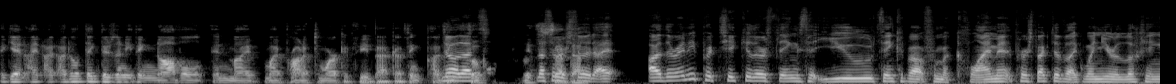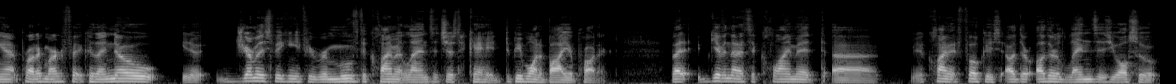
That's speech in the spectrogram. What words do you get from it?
again, I I don't think there's anything novel in my my product to market feedback. I think I No, think that's That's said that. understood. I are there any particular things that you think about from a climate perspective, like when you're looking at product market fit? Because I know, you know, generally speaking, if you remove the climate lens, it's just okay. Do people want to buy your product? But given that it's a climate, uh, climate focus, are there other lenses you also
